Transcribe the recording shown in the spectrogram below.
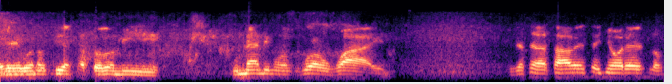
Eh, buenos días a todos mis unánimos worldwide. Ya se la saben, señores, los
